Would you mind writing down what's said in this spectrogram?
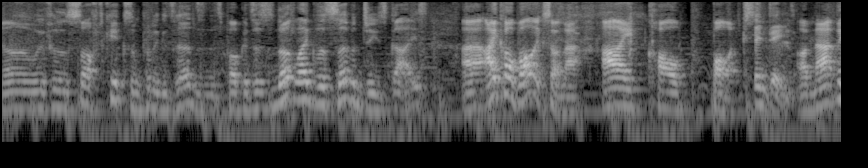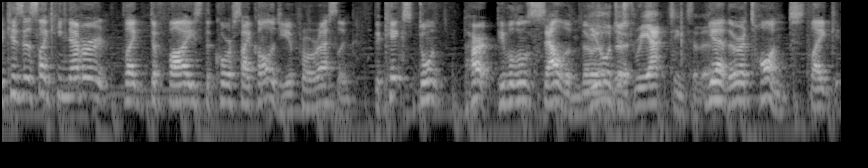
uh, with his soft kicks and putting his hands in his pockets. It's not like the 70s, guys. Uh, I call bollocks on that. I call bollocks. Indeed. On that because it's like he never like defies the core psychology of pro wrestling. The kicks don't hurt. People don't sell them. They're, You're just reacting to them. yeah, they're a taunt. Like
